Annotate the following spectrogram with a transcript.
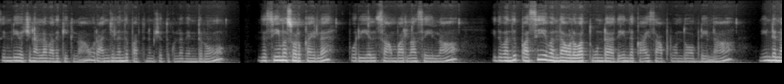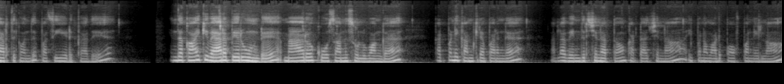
சிம்லேயே வச்சு நல்லா வதக்கிக்கலாம். ஒரு அஞ்சுலேருந்து பத்து நிமிஷத்துக்குள்ளே வெந்துடும் இந்த சீமை சொரக்காயில் பொரியல் சாம்பார்லாம் செய்யலாம். இது வந்து பசியை வந்து அவ்வளோவா தூண்டாது. இந்த காய் சாப்பிட்டு வந்தோம் அப்படின்னா நீண்ட நேரத்துக்கு வந்து பசியே எடுக்காது. இந்த காய்க்கு வேறு பேரும் உண்டு. மேரோ கோசான்னு சொல்லுவாங்க. கட் பண்ணி காமிக்கிறேன் பாருங்கள் நல்லா வெந்துருச்சுன்னு அர்த்தம். கட்டாச்சுன்னா இப்போ நம்ம அடுப்பு ஆஃப் பண்ணிடலாம்.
